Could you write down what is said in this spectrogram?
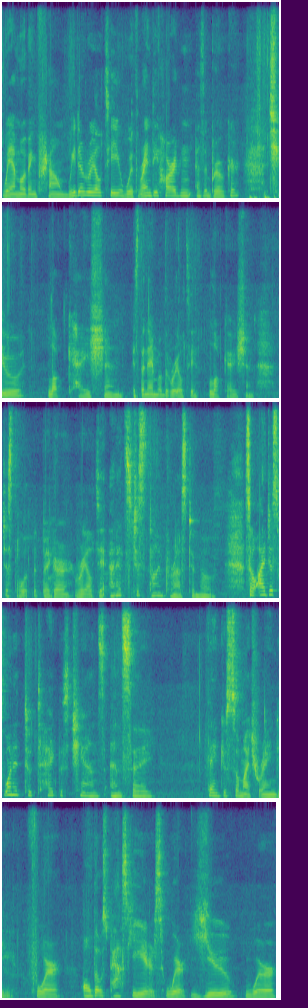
We are moving from Vida Realty with Randy Harden as a broker to location is the name of the realty location. Just a little bit bigger realty and it's just time for us to move. So i just wanted to take this chance and say thank you so much randy for all those past years where you were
